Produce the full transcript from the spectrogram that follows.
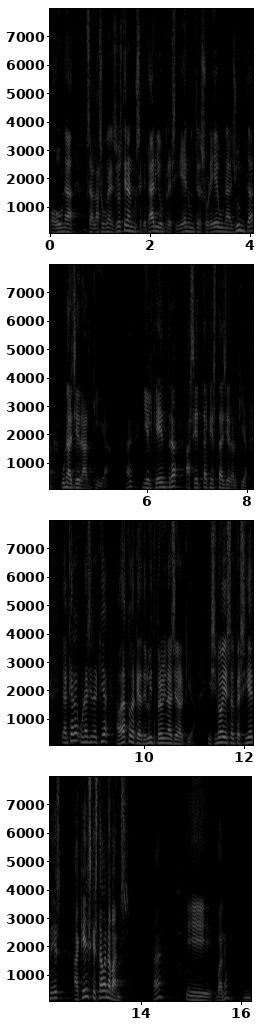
o una, o sigui, les organitzacions tenen un secretari, un president, un tresorer, una junta, una jerarquia, eh? i el que entra accepta aquesta jerarquia. I encara una jerarquia, a vegades pot quedar diluït, però hi una jerarquia. I si no és el president, és aquells que estaven abans. Eh? I, bueno, mm,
